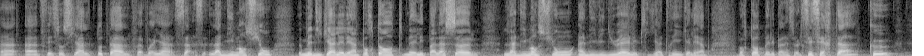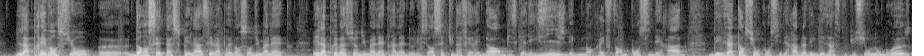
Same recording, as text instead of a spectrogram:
un, fait social total. Enfin, voyez, la dimension médicale, elle est importante, mais elle n'est pas la seule. La dimension individuelle et psychiatrique, elle est importante, mais elle n'est pas la seule. C'est certain que la prévention euh, dans cet aspect-là, c'est la prévention du mal-être. Et la prévention du mal-être à l'adolescence, c'est une affaire énorme puisqu'elle exige des réformes considérables, des attentions considérables avec des institutions nombreuses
